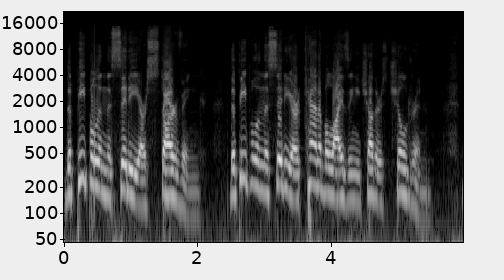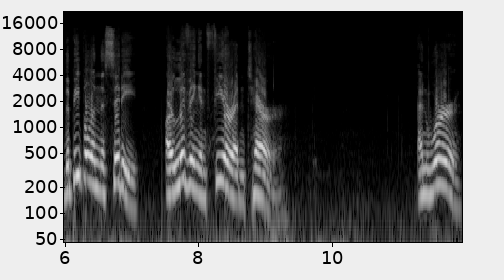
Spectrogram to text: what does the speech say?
The people in the city are starving. The people in the city are cannibalizing each other's children. The people in the city are living in fear and terror. And we're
